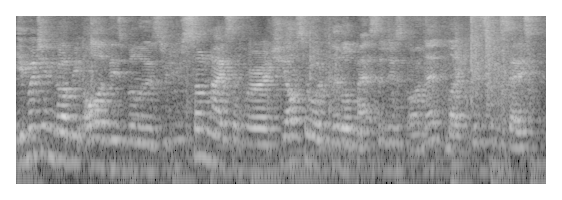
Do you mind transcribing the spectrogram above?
Imogen got me all of these balloons which was so nice of her and she also wrote little messages on it like this one says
